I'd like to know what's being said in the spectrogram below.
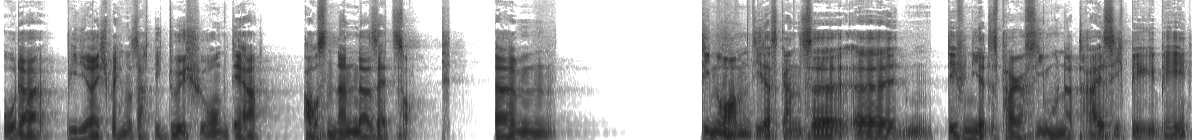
Oder wie die Rechtsprechung sagt, die Durchführung der Auseinandersetzung. Ähm, die Norm, die das Ganze äh, definiert, ist Paragraph 730 BGB.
